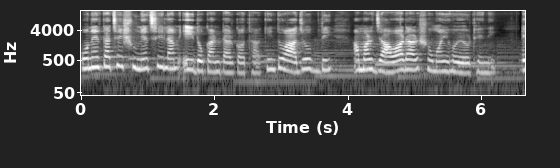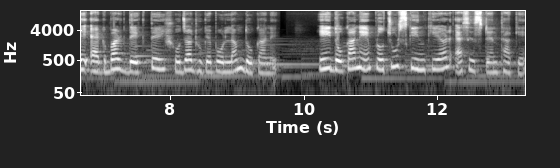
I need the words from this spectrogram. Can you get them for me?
ওনের কাছে শুনেছিলাম এই দোকানটার কথা, কিন্তু আজ অবধি আমার যাওয়ার আর সময় হয়ে ওঠেনি। এই একবার দেখতেই সোজা ঢুকে পড়লাম দোকানে। এই দোকানে প্রচুর স্কিন কেয়ার অ্যাসিস্ট্যান্ট থাকে।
